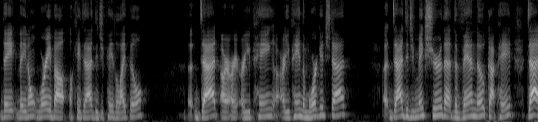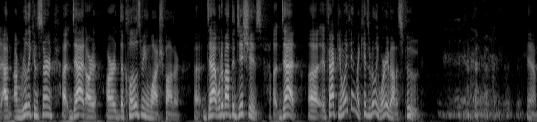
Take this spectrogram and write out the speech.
They, they don't worry about, okay, dad, did you pay the light bill? Uh, dad, are, are, are, you paying, are you paying the mortgage, dad? Uh, dad, did you make sure that the van note got paid? Dad, I'm, I'm really concerned. Uh, dad, are, are the clothes being washed, father? Uh, dad, what about the dishes? Uh, dad, in fact, the only thing my kids really worry about is food. yeah.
